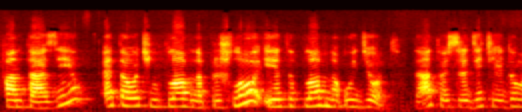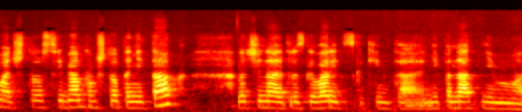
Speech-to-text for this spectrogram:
фантазию, это очень плавно пришло, и это плавно уйдет. Да? То есть родители думают, что с ребенком что-то не так, начинают разговаривать с каким-то непонятным э,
